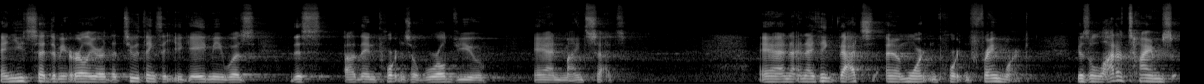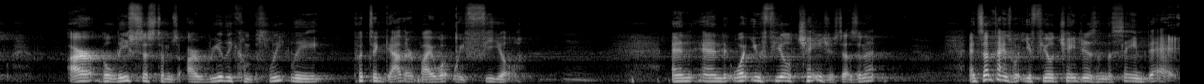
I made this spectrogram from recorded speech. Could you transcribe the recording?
And you said to me earlier the two things that you gave me was this uh, the importance of worldview and mindset. And, and I think that's a more important framework because a lot of times our belief systems are really completely put together by what we feel. And, and what you feel changes, doesn't it? And sometimes what you feel changes in the same day,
